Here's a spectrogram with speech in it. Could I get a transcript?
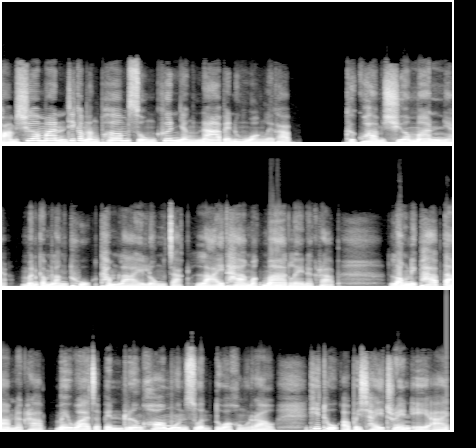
ความเชื่อมั่นที่กำลังเพิ่มสูงขึ้นอย่างน่าเป็นห่วงเลยครับ คือความเชื่อมั่นเนี่ยมันกำลังถูกทำลายลงจากหลายทางมากๆเลยนะครับ ลองนึกภาพตามนะครับ ไม่ว่าจะเป็นเรื่องข้อมูลส่วนตัวของเรา ที่ถูกเอาไปใช้เทรน AI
